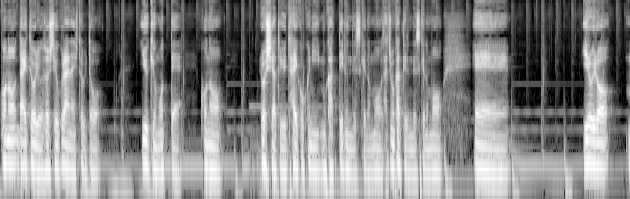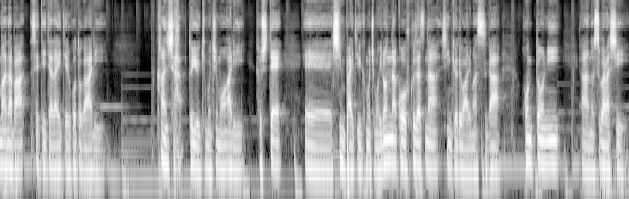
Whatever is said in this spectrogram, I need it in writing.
この大統領、そしてウクライナの人々を勇気を持って、このロシアという大国に向かっているんですけども、立ち向かっているんですけども、えー、いろいろ学ばせていただいていることがあり、感謝という気持ちもあり、そして、えー、心配という気持ちもいろんなこう複雑な心境ではありますが、本当にあの素晴らしい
